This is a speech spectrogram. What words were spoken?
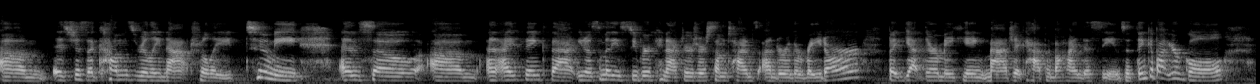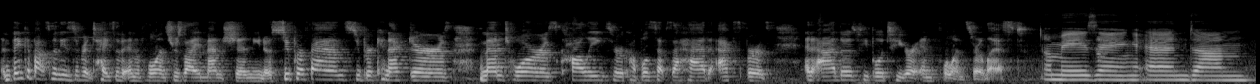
um, it's just, it comes really naturally to me. And so, um, and I think that, you know, some of these super connectors are sometimes under the radar, but yet they're making magic happen behind the scenes. So think about your goal and think about some of these different types of influencers I mentioned, you know, super fans, super connectors, mentors, colleagues who are a couple steps ahead, experts, and add those people to your influencer list. Amazing. And um,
